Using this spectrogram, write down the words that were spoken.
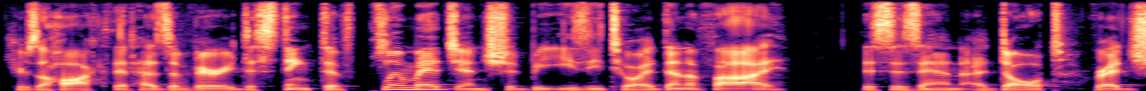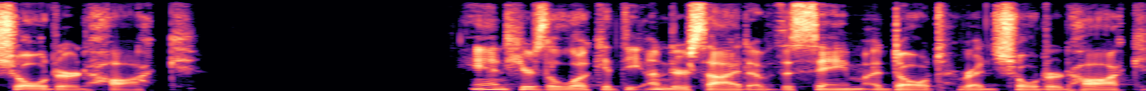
Here's a hawk that has a very distinctive plumage and should be easy to identify. This is an adult red-shouldered hawk. And here's a look at the underside of the same adult red-shouldered hawk.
